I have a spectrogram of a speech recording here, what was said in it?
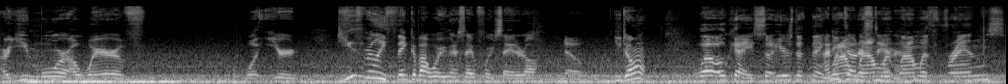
are you more aware of what you're do you really think about what you're going to say before you say it at all No. you don't Well, okay. So here's the thing. I need when, to I, when, I'm understand with, that. when I'm with friends,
